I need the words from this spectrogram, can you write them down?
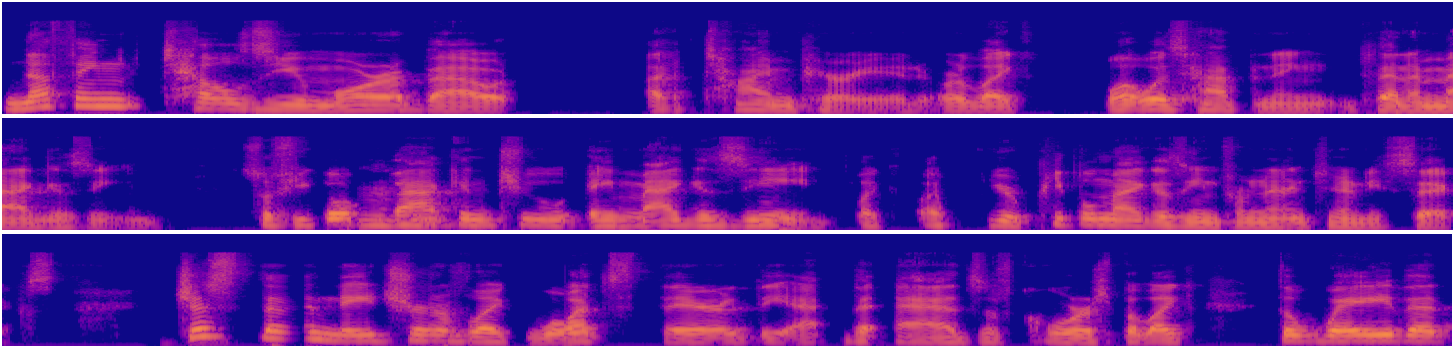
nothing tells you more about a time period or like what was happening than a magazine. So if you go mm-hmm. back into a magazine, like a, your People magazine from 1996, just the nature of like what's there, the the ads, of course, but like the way that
